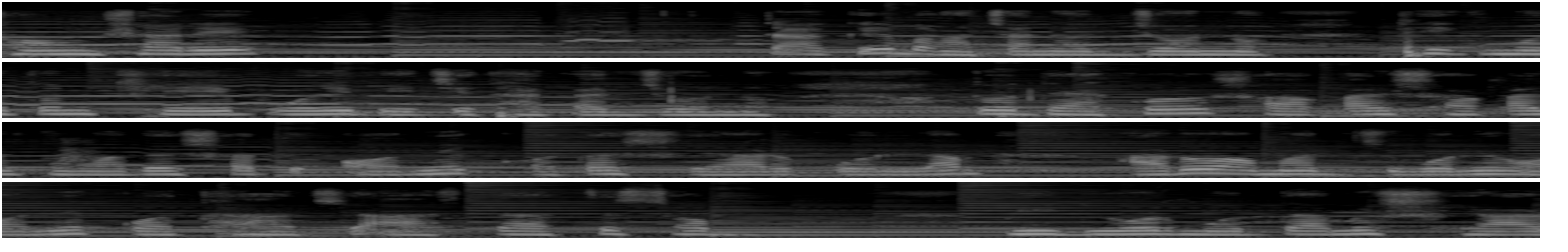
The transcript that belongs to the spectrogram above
সংসারে তাকে বাঁচানোর জন্য, ঠিক মতন খেয়ে পরে বেঁচে থাকার জন্য। তো দেখো, সকাল সকাল তোমাদের সাথে অনেক কথা শেয়ার করলাম। আরও আমার জীবনে অনেক কথা আছে। আস্তে আস্তে সব ভিডিওর মধ্যে আমি শেয়ার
